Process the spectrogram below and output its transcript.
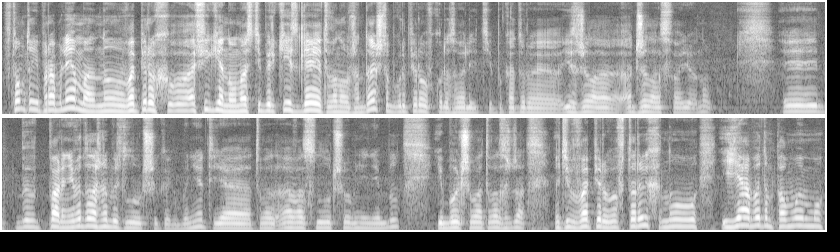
в том-то и проблема, ну, во-первых, офигенно, у нас теперь кейс для этого нужен, да, чтобы группировку развалить, типа, которая изжила, отжила свое, ну, б- парни, вы должны быть лучше, как бы, нет? Я от ва- о вас лучшего мнения был и большего от вас ждал. Ну, типа, во-первых. Во-вторых, ну, и я об этом, по-моему,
